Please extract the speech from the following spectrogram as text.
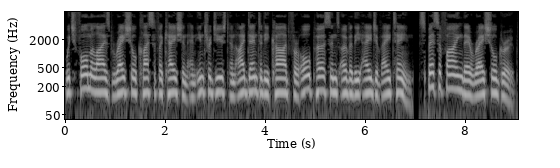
which formalized racial classification and introduced an identity card for all persons over the age of 18, specifying their racial group.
